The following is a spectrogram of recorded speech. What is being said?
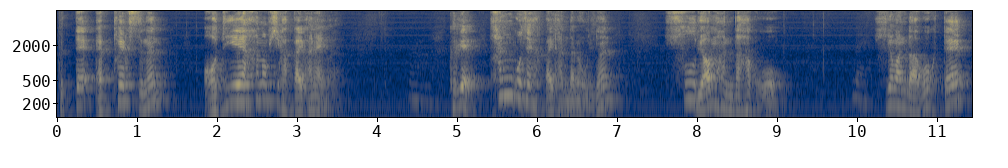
그때 fx는 어디에 한없이 가까이 가냐 이거야. 그게 한 곳에 가까이 간다면 우리는 수렴한다 하고 네. 수렴한다 하고 그때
